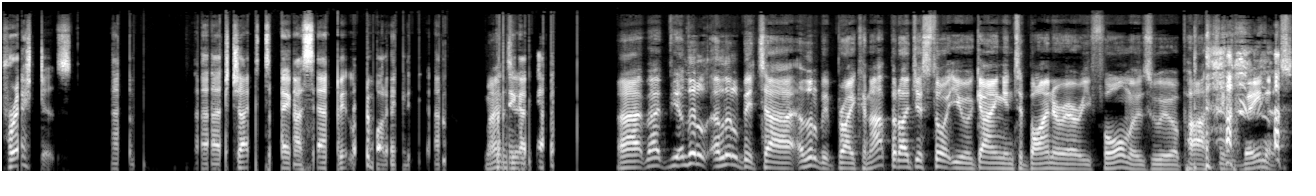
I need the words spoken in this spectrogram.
pressures. Um, uh, Shane's saying I sound a bit like a Andy. Um, Mate, I think I, uh, but a little, a little bit, uh, a little bit broken up. But I just thought you were going into binary form as we were passing Venus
